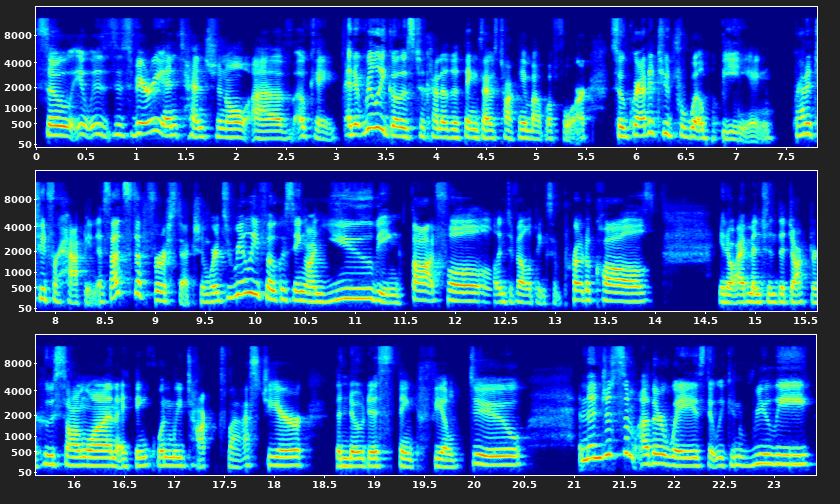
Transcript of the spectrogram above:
So it was this very intentional of, okay, and it really goes to kind of the things I was talking about before. So gratitude for well being, gratitude for happiness. That's the first section where it's really focusing on you being thoughtful and developing some protocols. You know, I mentioned the Doctor Hussong one. I think when we talked last year, the notice, think, feel, do. And then just some other ways that we can really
